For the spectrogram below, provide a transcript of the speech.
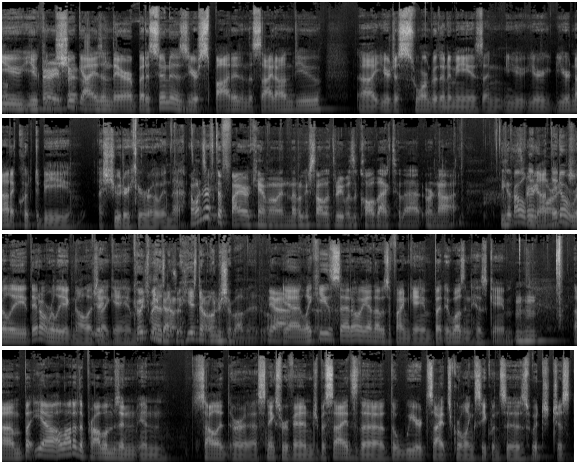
you you can Very shoot friendly. guys in there, but as soon as you're spotted in the side on view, uh, you're just swarmed with enemies, and you, you're you're not equipped to be a shooter hero in that. I wonder if the fire camo in Metal Gear Solid 3 was a callback to that or not. Because probably very not. They don't really they don't really acknowledge Yeah, that game. Kojima has no, doesn't. he has no ownership of it. Yeah. Yeah, like he said, oh yeah, that was a fine game, but it wasn't his game. Mm-hmm. Um, but yeah, a lot of the problems in in Solid or uh, Snake's Revenge, besides the the weird side scrolling sequences which just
